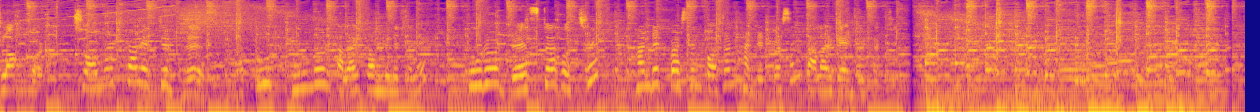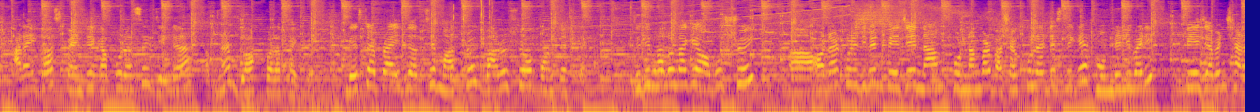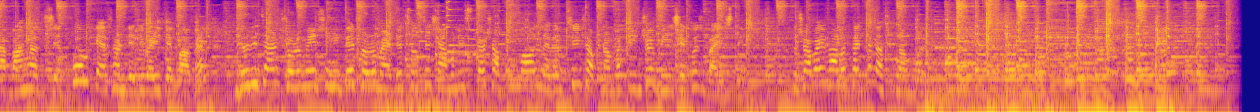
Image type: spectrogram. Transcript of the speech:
ব্লক করা। চমৎকার একটা ড্রেস এত সুন্দর কালার কম্বিনেশনে পুরো ড্রেসটা হচ্ছে hundred percent cotton hundred percent colour guarantee থাকছে। গজ প্যান্টের কাপড় আছে যেটা আপনার ব্লক করা থাকবে। ড্রেসটার প্রাইস যাচ্ছে মাত্র বারোশো পঞ্চাশ টাকা। যদি ভালো লাগে অবশ্যই অর্ডার করে দিবেন পেজে, নাম ফোন নাম্বার বাসা ফুল অ্যাড্রেস লিখে হোম ডেলিভারি পেয়ে যাবেন সারা বাংলাদেশে। ফুল ক্যাশ অন ডেলিভারিতে পাবেন। যদি চান শোরুমে এসে নিতে শোরুম অ্যাড্রেস হচ্ছে Shyamoli square shopping mall level three shop number তিনশো বিশ, একুশ, বাইশ, তেইশ। তো সবাই ভালো থাকবেন, আসসালামু আলাইকুম।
